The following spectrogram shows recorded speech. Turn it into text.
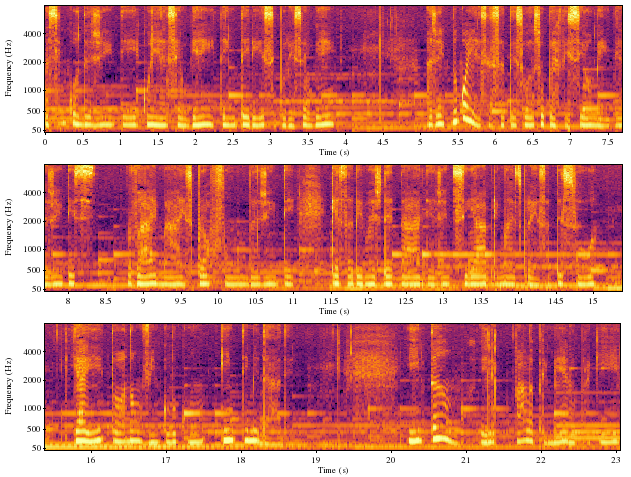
Assim, quando a gente conhece alguém tem interesse por esse alguém, a gente não conhece essa pessoa superficialmente, a gente vai mais profunda, a gente quer saber mais detalhes, a gente se abre mais para essa pessoa e aí torna um vínculo com intimidade. E então ele fala primeiro para que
